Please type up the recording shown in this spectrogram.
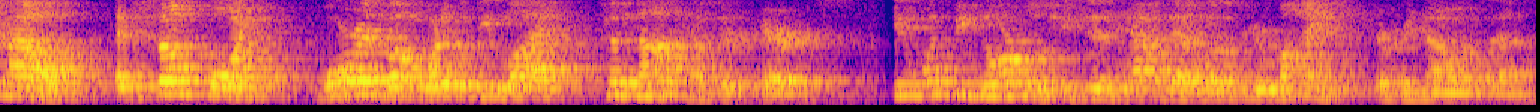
child at some point worries about what it would be like to not have their parents. It wouldn't be normal if you didn't have that run through your mind every now and then.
